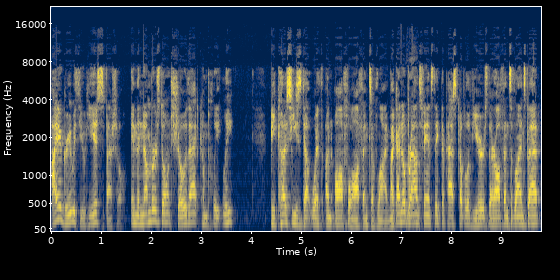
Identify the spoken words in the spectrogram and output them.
I agree with you. He is special, and the numbers don't show that completely because he's dealt with an awful offensive line. Like I know Browns fans think the past couple of years their offensive line's bad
